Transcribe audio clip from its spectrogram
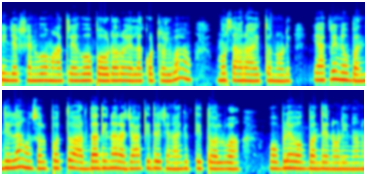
ಇಂಜೆಕ್ಷನ್ಗೂ ಮಾತ್ರೆಗೂ ಪೌಡರು ಎಲ್ಲ ಕೊಟ್ರಲ್ವಾ? ಮೂರು ಸಾವಿರ ಆಯಿತು ನೋಡಿ. ಯಾಕ್ರಿ ನೀವು ಬಂದಿಲ್ಲ? ಒಂದು ಸ್ವಲ್ಪ ಹೊತ್ತು ಅರ್ಧ ದಿನ ರಜಾ ಹಾಕಿದ್ರೆ ಚೆನ್ನಾಗಿರ್ತಿತ್ತು ಅಲ್ವಾ? ಒಬ್ಬಳೇ ಹೋಗಿ ಬಂದೆ ನೋಡಿ ನಾನು.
